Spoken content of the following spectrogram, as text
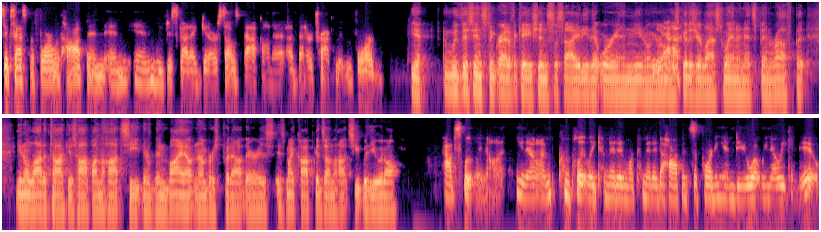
success before with Hop, and and and we've just got to get ourselves back on a, a better track moving forward. Yeah, and with this instant gratification society that we're in, you know, you're yeah. as good as your last win, and it's been rough. But you know, a lot of talk is Hop on the hot seat. There have been buyout numbers put out there. Is is Mike Hopkins on the hot seat with you at all? Absolutely not. You know, I'm completely committed, and we're committed to Hop and supporting him do what we know he can do.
